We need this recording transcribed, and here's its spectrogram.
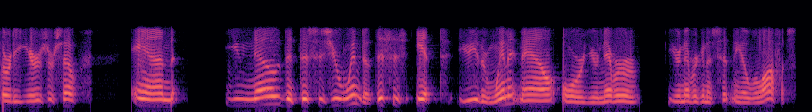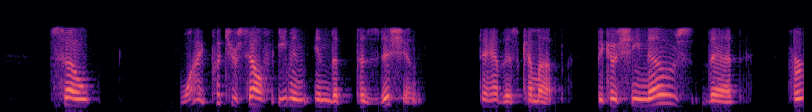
30 years or so? And you know that this is your window. This is it. You either win it now or you're never you're never going to sit in the Oval Office. So why put yourself even in the position to have this come up? Because she knows that her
